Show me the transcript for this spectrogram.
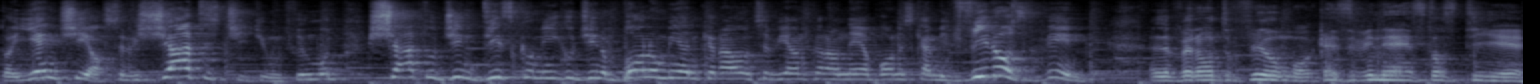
Do jen ĉio se vi ŝatis ĉi tiun filmon ŝatu ĝin diskonigu ĝin abonu mian kanalon se vi ankoraŭ ne abonis kaj mi vidos vin. En la venonta filmo kaj se vi ne estos tie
